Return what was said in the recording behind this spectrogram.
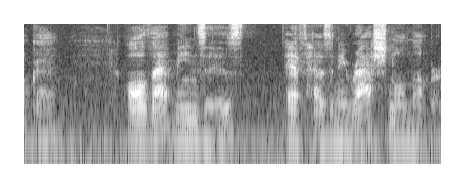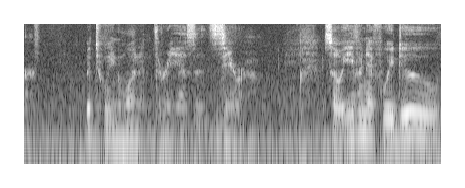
Okay? All that means is f has an irrational number between 1 and 3 as it's 0. So even if we do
